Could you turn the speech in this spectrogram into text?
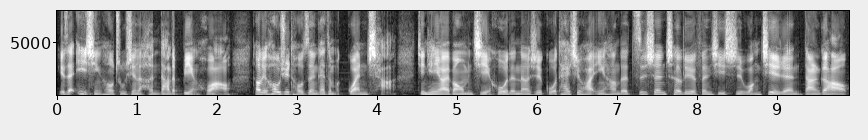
也在疫情后出现了很大的变化哦，到底后续投资人该怎么观察？今天要来帮我们解惑的呢，是国泰世华银行的资深策略分析师王介仁，大仁哥好。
